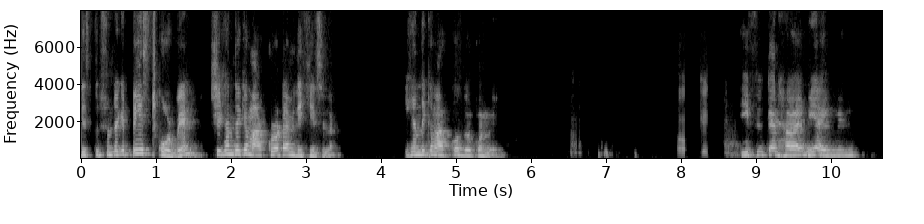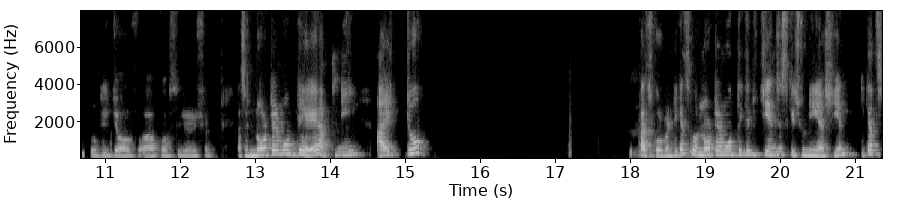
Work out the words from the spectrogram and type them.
ডিসক্রিপশনটাকে পেস্ট করবেন সেখান থেকে মার্ক করাটা আমি দেখিয়েছিলাম। এখান থেকে মার্ক করার দরকার নেই। Okay if you can hire me I will to the job consideration আচ্ছা নোটের মধ্যে আপনি আরেকটু কাজ করবেন ঠিক আছে? নোটের মধ্যে কিন্তু চেঞ্জেস কিছু নিয়ে আসিয়েন ঠিক আছে?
